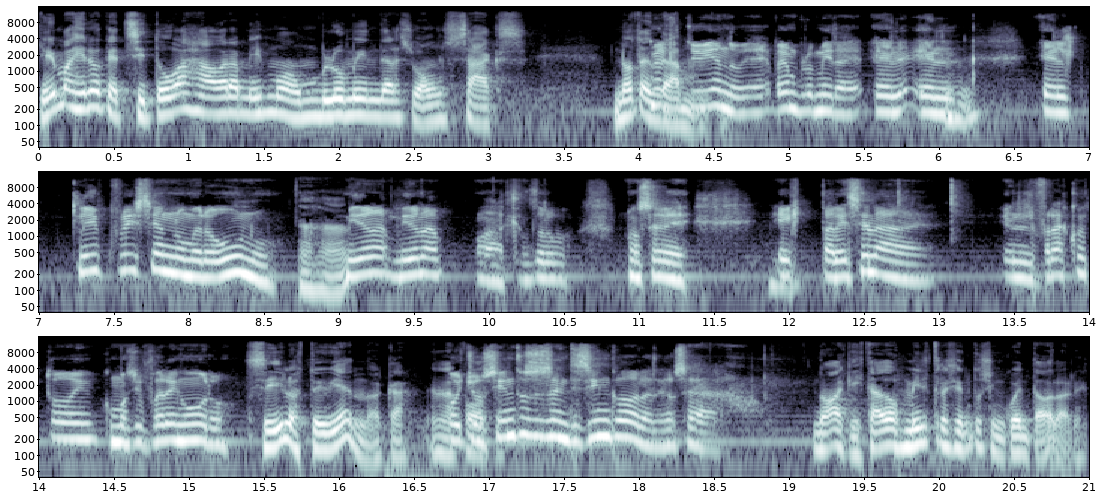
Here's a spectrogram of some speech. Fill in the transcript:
Yo imagino que si tú vas ahora mismo a un Bloomingdale's o a un Saks, no Mira, tendrán. estoy viendo, eh, por ejemplo, mira, el, el, el Cliff Christian número uno. Ajá. Mira, mira la. no, se ve. Eh, parece la. El frasco es todo en- como si fuera en oro. Sí, lo estoy viendo acá. en la foto. 865 dólares, o sea. No, aquí está 2.350 dólares.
